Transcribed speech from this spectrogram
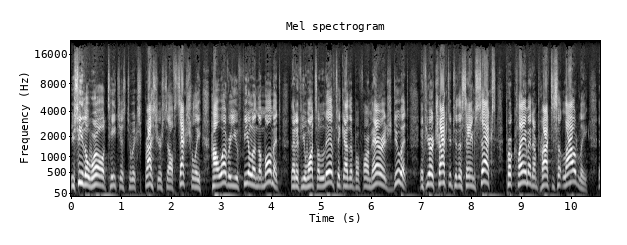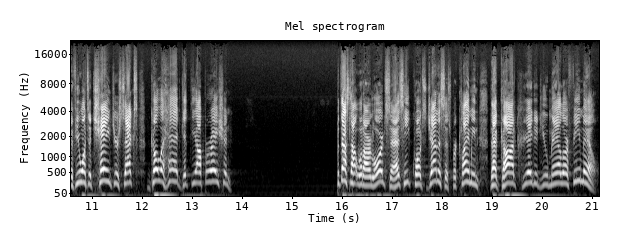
You see, the world teaches to express yourself sexually however you feel in the moment. That if you want to live together before marriage, do it. If you're attracted to the same sex, proclaim it and practice it loudly. If you want to change your sex, go ahead, get the operation. But that's not what our Lord says. He quotes Genesis, proclaiming that God created you male or female,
